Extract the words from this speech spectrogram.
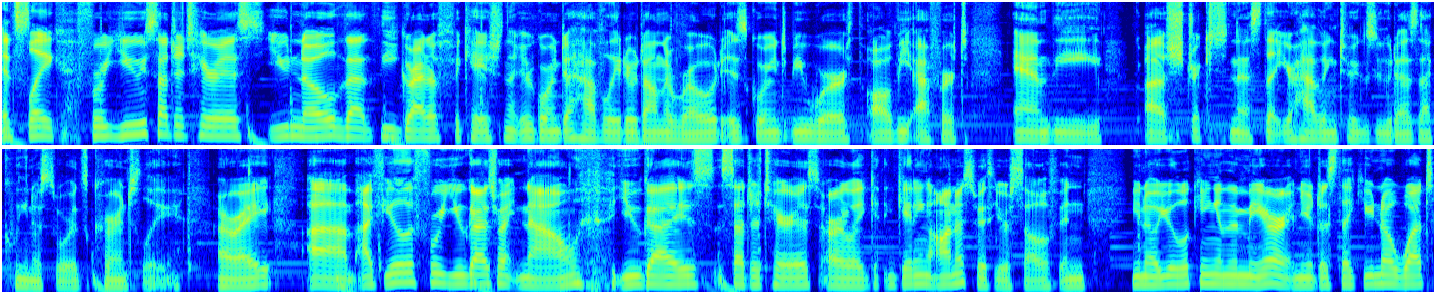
it's like for you Sagittarius, you know that the gratification that you're going to have later down the road is going to be worth all the effort and the uh, strictness that you're having to exude as that Queen of Swords currently. All right. Um, I feel for you guys right now, you guys Sagittarius are like getting honest with yourself and you know you're looking in the mirror and you're just like you know what?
